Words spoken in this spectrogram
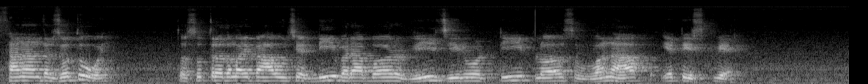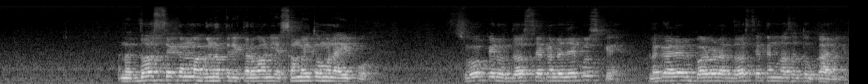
સ્થાનાંતર જોતું હોય તો સૂત્ર તમારી પાસે આવું છે ડી બરાબર V zero T plus one half A T square અને દસ સેકન્ડમાં ગણતરી કરવાની સમય તો મને આપ્યો. જો પેલું દસ સેકન્ડ જ આપ્યું કે લગાડેલ બળવાળા દસ સેકન્ડમાં થતું કાર્ય.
